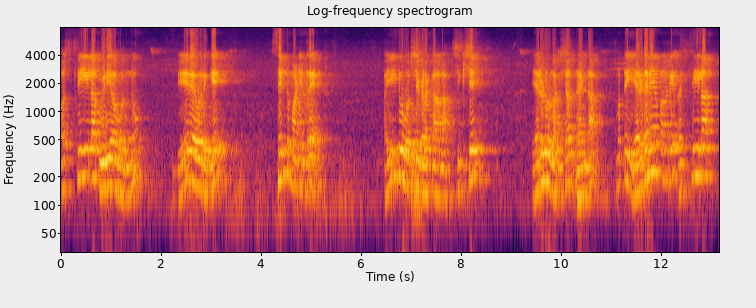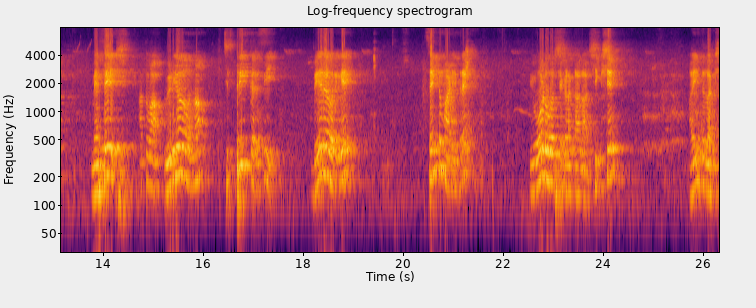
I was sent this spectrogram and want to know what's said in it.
ಅಶ್ಲೀಲ ವಿಡಿಯೋವನ್ನು ಬೇರೆಯವರಿಗೆ ಸೆಂಡ್ ಮಾಡಿದ್ರೆ ಐದು ವರ್ಷಗಳ ಕಾಲ ಶಿಕ್ಷೆ, ಎರಡು ಲಕ್ಷ ದಂಡ, ಮತ್ತೆ ಎರಡನೇ ಬಾರಿ ಅಶ್ಲೀಲ ಮೆಸೇಜ್ ಅಥವಾ ವಿಡಿಯೋವನ್ನು ಚಿತ್ರೀಕರಿಸಿ ಬೇರೆಯವರಿಗೆ ಸೆಂಡ್ ಮಾಡಿದರೆ ಏಳು ವರ್ಷಗಳ ಕಾಲ ಶಿಕ್ಷೆ, ಐದು ಲಕ್ಷ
